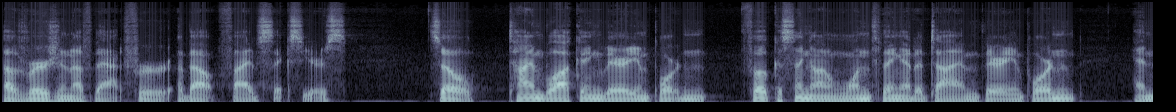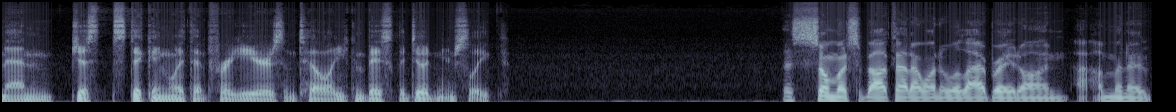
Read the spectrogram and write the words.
a version of that for about five, six years. So time blocking, very important. Focusing on one thing at a time, very important. And then just sticking with it for years until you can basically do it in your sleep. There's so much about that I want to elaborate on. I'm going to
